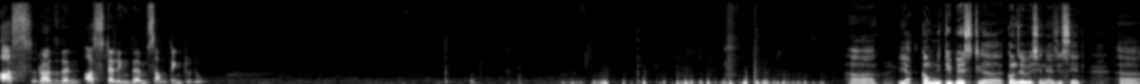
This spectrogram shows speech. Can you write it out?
us rather than us telling them something to do Uh, yeah, community-based uh, conservation, as you said. Uh,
